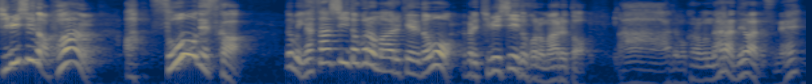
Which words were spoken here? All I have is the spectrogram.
厳しいのはファン。あそうですか。でも優しいところもあるけれどもやっぱり厳しいところもあると。ああでもこれもならではですね。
